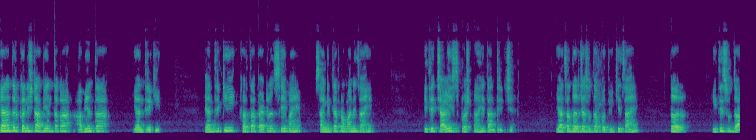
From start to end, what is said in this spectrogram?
त्यानंतर कनिष्ठ अभियंता का अभियंता यांत्रिकी. यांत्रिकी करता पॅटर्न सेम आहे सांगितल्याप्रमाणेच आहे. इथे चाळीस प्रश्न हे तांत्रिकचे. याचा दर्जा सुद्धा पदविकेचा आहे. तर इथे सुद्धा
